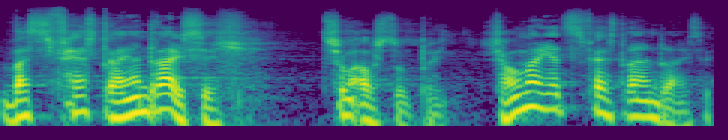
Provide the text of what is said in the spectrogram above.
was Vers 33 zum Ausdruck bringt. Schauen wir jetzt Vers 33.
